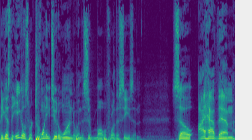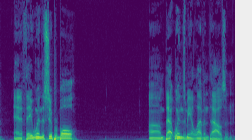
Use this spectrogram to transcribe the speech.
because the Eagles were twenty two to one to win the Super Bowl before the season. So I have them, and if they win the Super Bowl, um, that wins me eleven thousand.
